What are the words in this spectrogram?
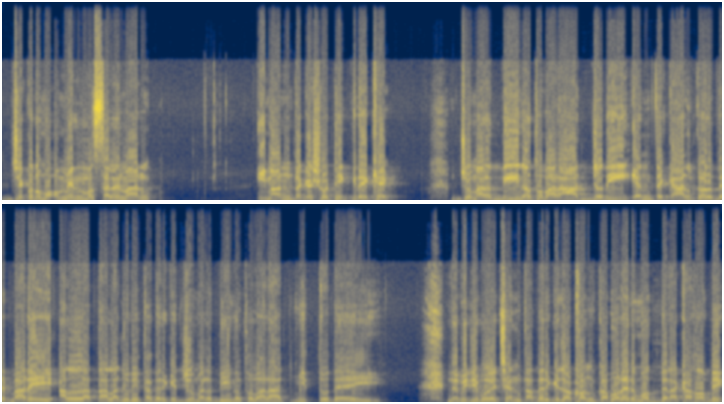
যে কোনো মুমিন মুসলমান ইমানটাকে সঠিক রেখে জুমার দিন অথবা রাত যদি এন্তেকাল করতে পারে, আল্লাহ তাআলা যদি তাদেরকে জুমার দিন অথবা রাত মৃত্যু দেয়। নবীজি বলেছেন, তাদেরকে যখন কবরের মধ্যে রাখা হবে,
